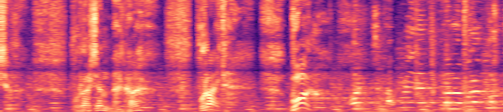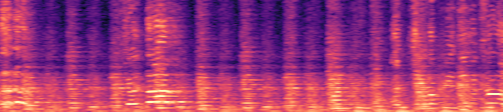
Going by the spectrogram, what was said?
Ne yapacağım? Vuracağım ben ha? Vur haydi. Vur! Aç kapıyı dedim sana bırak onları! Kendal! Aç şu kapıyı dedim sana!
